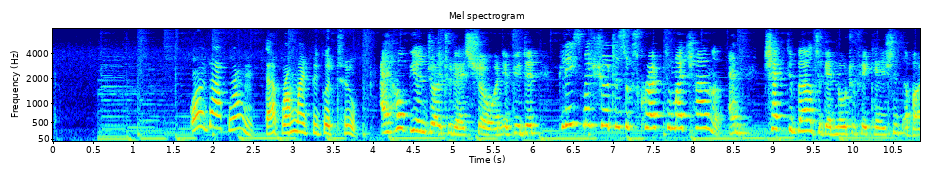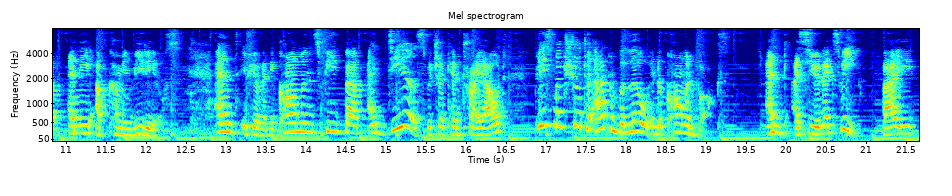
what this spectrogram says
Or dark rum. Dark rum might be good too. I hope you enjoyed today's show and if you did, please make sure to subscribe to my channel and check the bell to get notifications about any upcoming videos. And if you have any comments, feedback, ideas which I can try out, please make sure to add them below in the comment box. And I see you next week. Bye!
